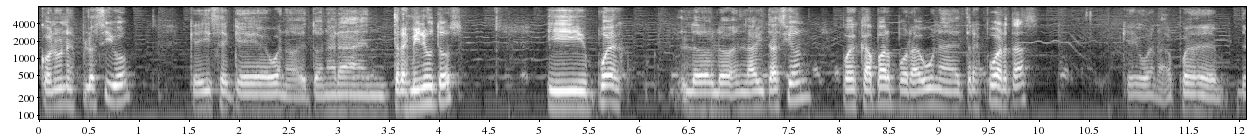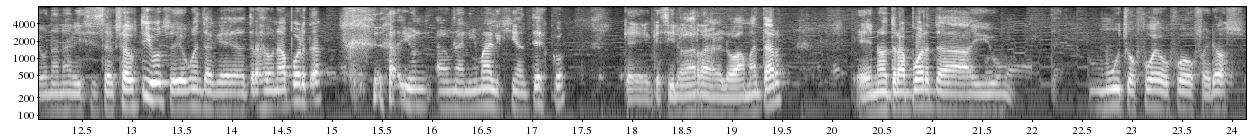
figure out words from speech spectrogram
con un explosivo que dice que, bueno, detonará en tres minutos, y pues en la habitación puede escapar por alguna de tres puertas que bueno, después de, un análisis exhaustivo se dio cuenta que detrás de una puerta hay un, un animal gigantesco que, que si lo agarra lo va a matar. En otra puerta hay un, mucho fuego, fuego feroz,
